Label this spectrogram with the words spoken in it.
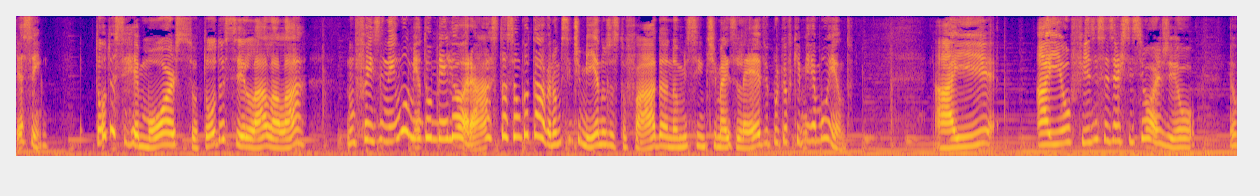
E assim, todo esse remorso, todo esse lá, lá, lá, não fez em nenhum momento eu melhorar a situação que eu tava. Eu não me senti menos estufada, não me senti mais leve porque eu fiquei me remoendo. Aí, aí eu fiz esse exercício hoje. Eu eu,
